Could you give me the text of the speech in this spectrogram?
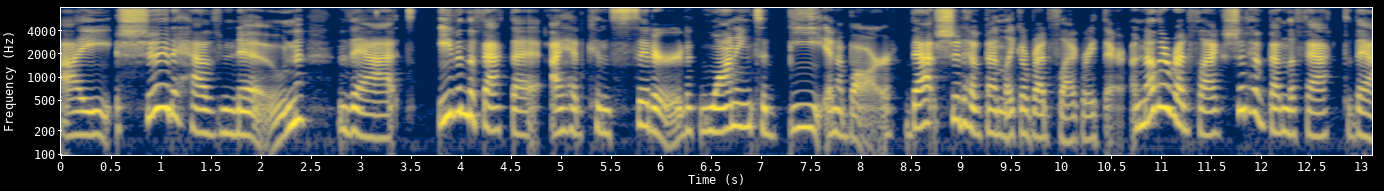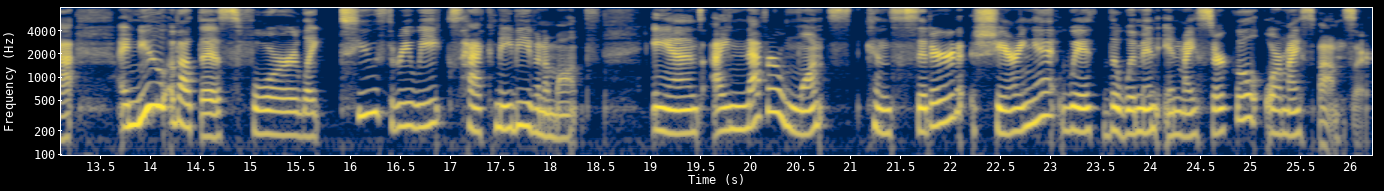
I should have known that even the fact that I had considered wanting to be in a bar, that should have been like a red flag right there. Another red flag should have been the fact that I knew about this for like two, three weeks, heck, maybe even a month. And I never once considered sharing it with the women in my circle or my sponsor.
